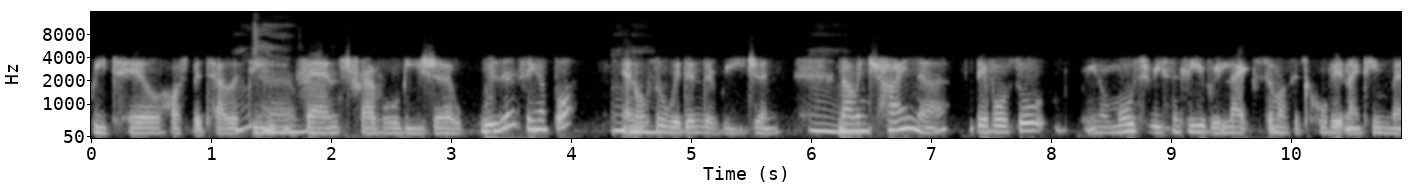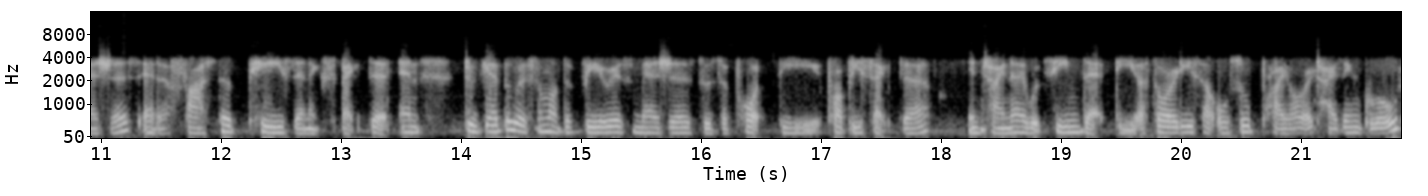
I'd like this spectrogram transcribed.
retail, hospitality, okay. events, travel, leisure within Singapore mm-hmm. and also within the region. Mm. Now, in China, they've also, you know, most recently relaxed some of its COVID 19 measures at a faster pace than expected. And together with some of the various measures to support the property sector in China, it would seem that the authorities are also prioritizing growth,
